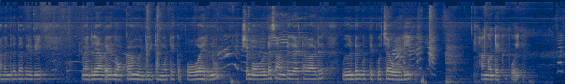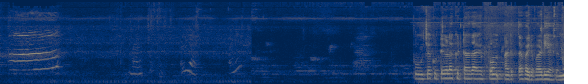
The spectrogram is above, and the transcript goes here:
അലങ്കൃത ബേബി മെല്ലെ അവയെ നോക്കാൻ വേണ്ടിയിട്ട് അങ്ങോട്ടേക്ക് പോവായിരുന്നു. പക്ഷെ മോളുടെ സൗണ്ട് കേട്ടപാട് വീണ്ടും കുട്ടിപ്പൂച്ച ഓടി അങ്ങോട്ടേക്ക് പോയി. പൂച്ചക്കുട്ടികളെ കിട്ടാതായപ്പം അടുത്ത പരിപാടിയായിരുന്നു.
